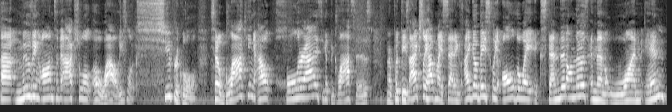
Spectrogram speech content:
Uh, moving on to the actual, oh wow, these look super cool. So blacking out polarized, you get the glasses. I'm gonna put these, I actually have my settings. I go basically all the way extended on those and then one in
